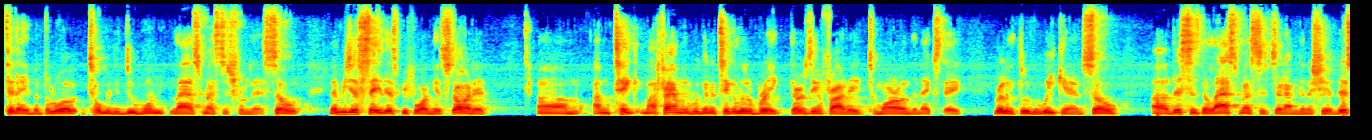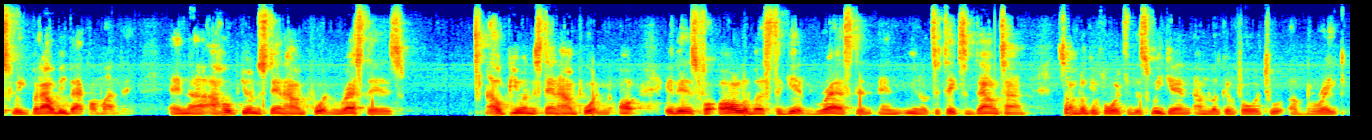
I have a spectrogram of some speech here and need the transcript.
today, but the Lord told me to do one last message from this. So let me just say this before I get started. Um, I'm taking my family, we're going to take a little break Thursday and Friday, tomorrow and the next day, really through the weekend. So uh, this is the last message that I'm going to share this week, but I'll be back on Monday. And uh, I hope you understand how important rest is I hope you understand how important it is for all of us to get rest and, and you know to take some downtime. So I'm looking forward to this weekend. I'm looking forward to a break.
